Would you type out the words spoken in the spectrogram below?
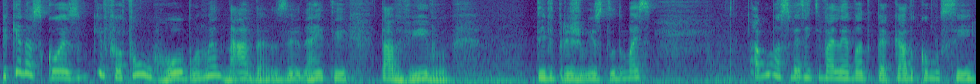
pequenas coisas, o que foi? Foi um roubo, não é nada. Quer dizer, a gente está vivo, teve prejuízo, tudo, mas algumas vezes a gente vai levando o pecado como se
